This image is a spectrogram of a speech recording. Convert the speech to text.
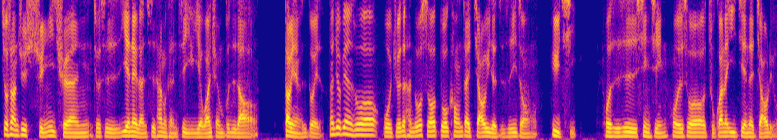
就算去寻一圈，就是业内人士，他们可能自己也完全不知道到底哪个是对的。那就变成说，我觉得很多时候多空在交易的只是一种预期。或者是信心，或者说主观的意见的交流。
